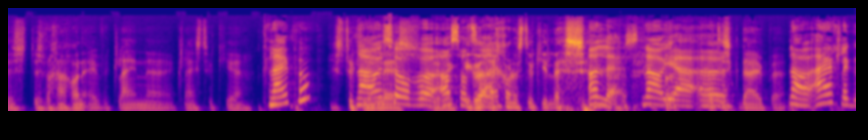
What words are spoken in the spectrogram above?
Dus, dus we gaan gewoon even een klein, uh, klein stukje. Knijpen? Een stukje nou, les. Uh, als ik, dat, ik wil eigenlijk gewoon een stukje les. Een les. Nou ja. wat, wat is knijpen? Nou, eigenlijk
